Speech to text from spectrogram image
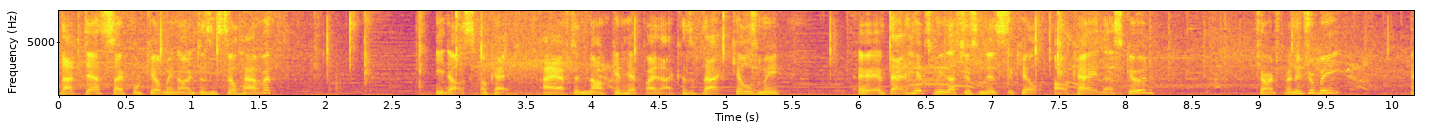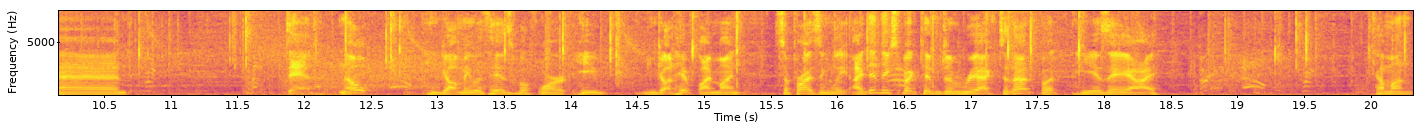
That death scythe will kill me now. Does he still have it? He does. Okay. I have to not get hit by that, because if that kills me... If that hits me, that's just an insta-kill. Okay, that's good. Charge my neutral B. And... Dead. Nope. He got me with his before he got hit by mine. Surprisingly. I didn't expect him to react to that, but he is AI. Come on.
